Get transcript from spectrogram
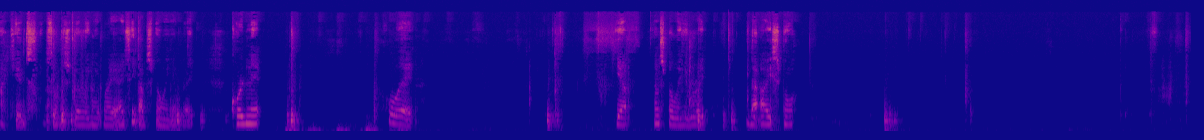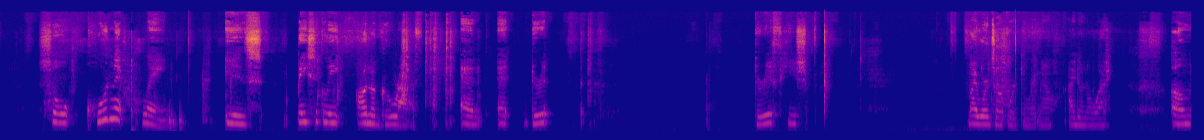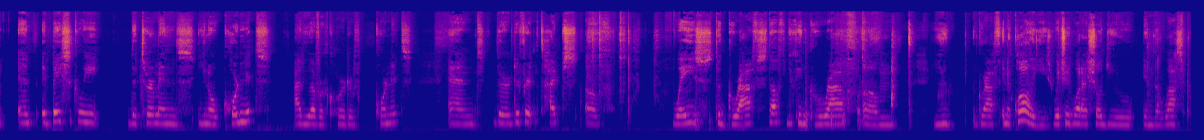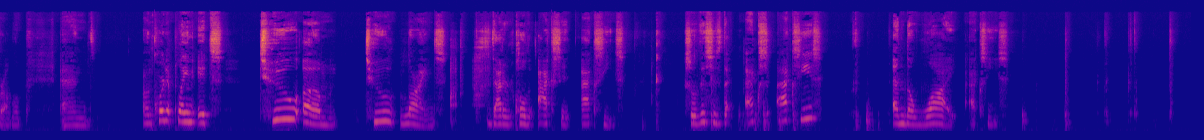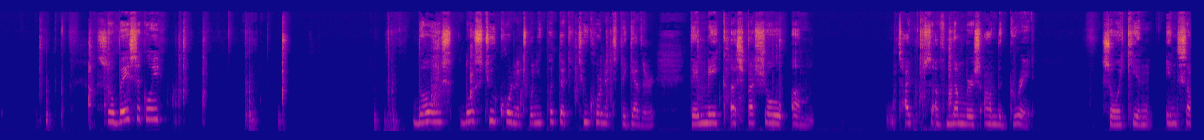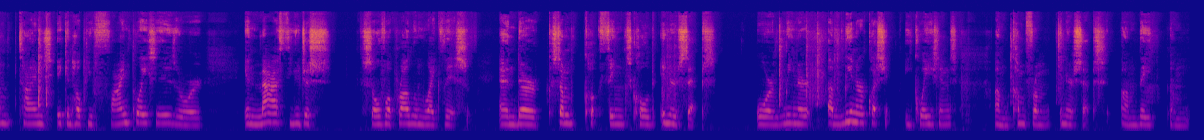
I can't I'm spelling it right. I think I'm spelling it right. Coordinate plane. Yep, I'm spelling it right. That I spell. So, coordinate plane is basically on a graph, and at Derifish. My words aren't working right now. I don't know why. Um, and it basically determines, you know, coordinates. Have you ever heard of coordinates? And there are different types of ways to graph stuff. You can graph, um, you graph inequalities, which is what I showed you in the last problem. And on coordinate plane, it's two, um, two lines that are called axis, axes. So this is the x axis and the y axis. So basically those those two coordinates when you put the two coordinates together they make a special um types of numbers on the grid so it can in sometimes it can help you find places or in math you just solve a problem like this and there are some things called intercepts or linear um, linear question equations um, come from intercepts. Um, they um,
